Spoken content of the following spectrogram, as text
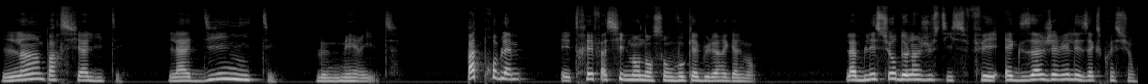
l'impartialité, la dignité, le mérite. Pas de problème, et très facilement dans son vocabulaire également. La blessure de l'injustice fait exagérer les expressions.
